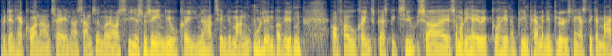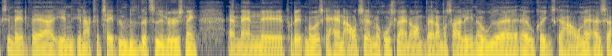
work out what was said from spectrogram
ved den her kornaftale, og samtidig må jeg også sige, at jeg synes egentlig, at Ukraine har temmelig mange ulemper ved den. Og fra Ukrains perspektiv, så, øh, så må det her jo ikke gå hen og blive en permanent løsning. Altså det kan maksimalt være en, en acceptabel midlertidig løsning, at man øh, på den måde skal have en aftale med Rusland om, hvad der må sejle ind og ud af, af ukrainske havne. Altså,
